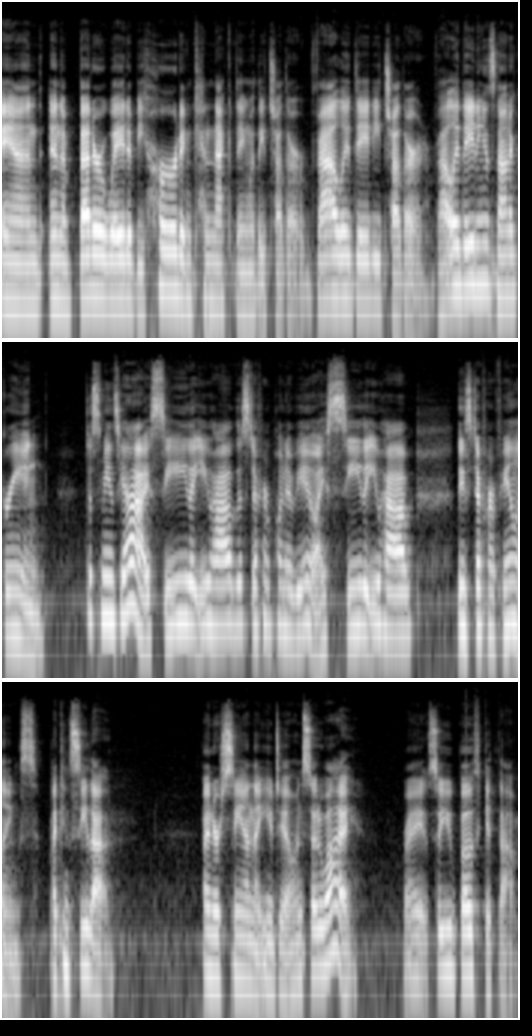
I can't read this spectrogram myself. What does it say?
and in a better way to be heard and connecting with each other. Validate each other. Validating is not agreeing. It just means, yeah, I see that you have this different point of view. I see that you have these different feelings. I can see that. I understand that you do, and so do I. Right? So you both get that.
